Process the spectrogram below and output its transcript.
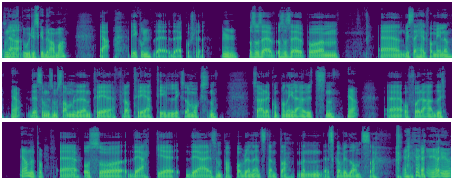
Sånn Ja. historiske drama. Vi, Mm. det, det er koselig, det. Mm. Og så ser vi ser jeg på um, eh, Hvis det er helfamilien, Ja. det som liksom samler en tre, fra tre til liksom voksen, så er det Kompani Lauritzen Ja. eh, og Forræder. Ja, nettopp. Eh, Og så Det er ikke Det er liksom pappa ble nedstemt, da, men Skal vi danse? ja, jo.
